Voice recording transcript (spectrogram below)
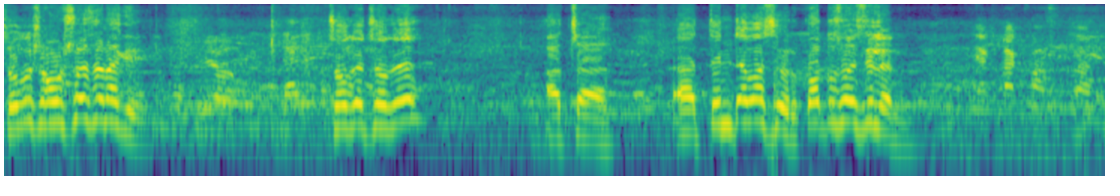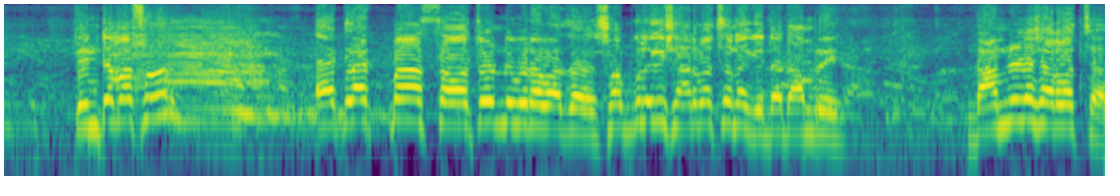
চোখে সমস্যা হয়েছে নাকি? চোখে চোখে? আচ্ছা তিনটা বাছুর কত চাইছিলেন? তিনটা বাছুর? এক লাখ পাঁচ চাওয়া চন্ডীপুরা বাজারে। সবগুলো কি সার বাচ্চা নাকি না দামরে দামরে না সার বাচ্চা?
